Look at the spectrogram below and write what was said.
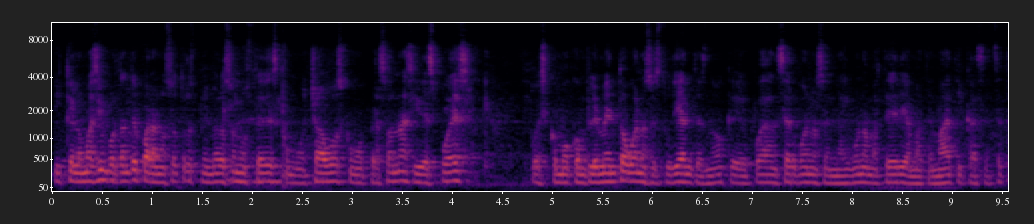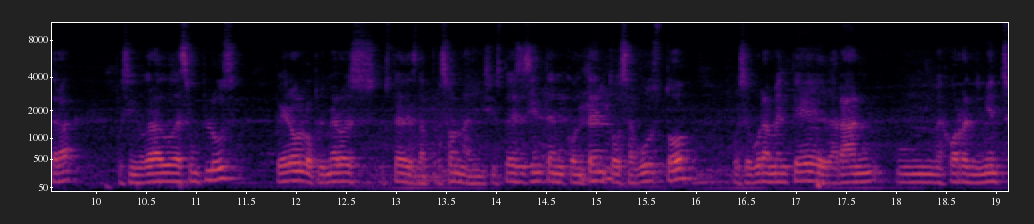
y que lo más importante para nosotros primero son ustedes como chavos, como personas y después pues como complemento buenos estudiantes, ¿no? Que puedan ser buenos en alguna materia, matemáticas, etcétera, pues sin lugar a dudas es un plus, pero lo primero es ustedes, la persona, y si ustedes se sienten contentos, a gusto, pues seguramente darán un mejor rendimiento.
